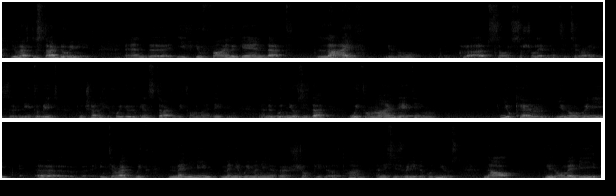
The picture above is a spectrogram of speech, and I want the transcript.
you have to start doing it. And uh, if you find again that live, you know, clubs or social events, etc., is a little bit too challenging for you, you can start with online dating. And the good news is that with online dating, you can, you know, really uh, interact with many, many women in a very short period of time. And this is really the good news. Now, you know, maybe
